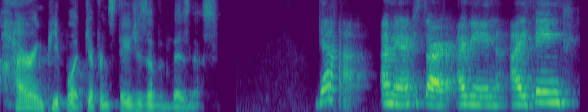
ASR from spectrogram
hiring people at different stages of a business? Yeah, I mean, I can start. I mean, I think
